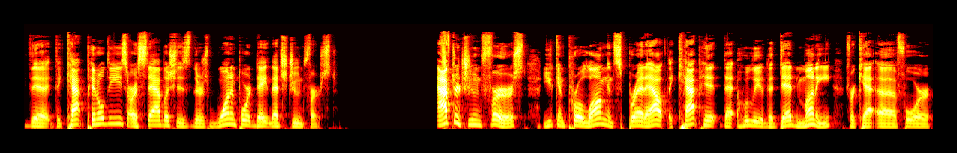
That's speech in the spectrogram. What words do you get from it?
the the cap penalties are established is there's one important date that's June 1st. After June 1st, you can prolong and spread out the cap hit that Julio, the dead money for uh, for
